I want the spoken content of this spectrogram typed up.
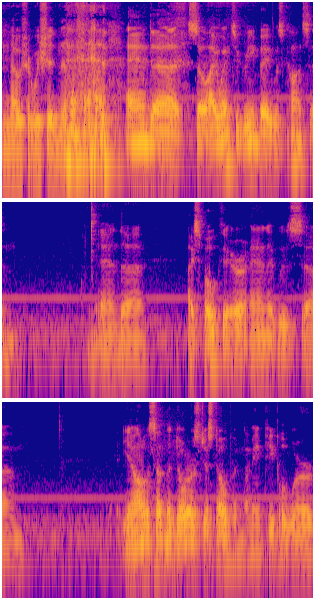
No, sure, we shouldn't have. and uh, so I went to Green Bay, Wisconsin, and uh, I spoke there, and it was, um, you know, all of a sudden the doors just opened. I mean, people were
